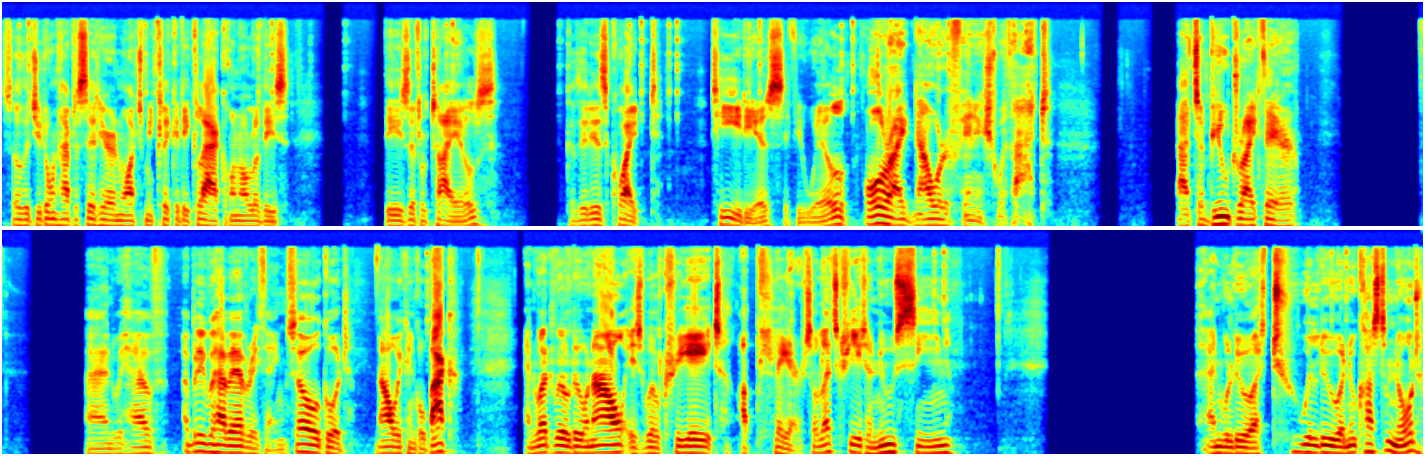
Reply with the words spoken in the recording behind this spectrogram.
so that you don't have to sit here and watch me clickety-clack on all of these these little tiles because it is quite tedious, if you will. All right, now we're finished with that. That's a beaut right there. And we have, I believe we have everything. So good. Now we can go back. And what we'll do now is we'll create a player. So let's create a new scene. And we'll do a we'll do a new custom node.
